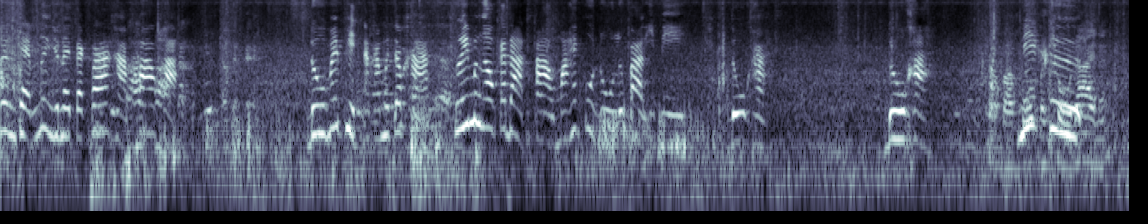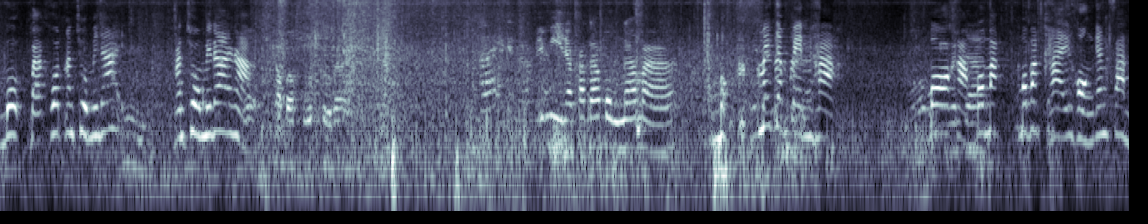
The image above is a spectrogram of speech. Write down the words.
หนึ่งแถมหนึ่งอยู่ในตะกร้าค่ะเฝ้าค่ะ ดูไม่ผิดนะคะมูเจ้าขาเฮ้ยมึงเอากระดาษเปล่ามาให้กูดูหรือเปล่าอีบีดูค่ะ ดูค่ะ นี่คือโบบาร์โค้ดมันโชว์ไม่ได้มันโชว์ไม่ได้ค่ะคาบาฟูดตัวได้ไม่มีนะคะถ้ามงหน้ามาบอกไม่จำเป็นค่ะบอค่ะบอมักบอมักขายของยังสั้น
